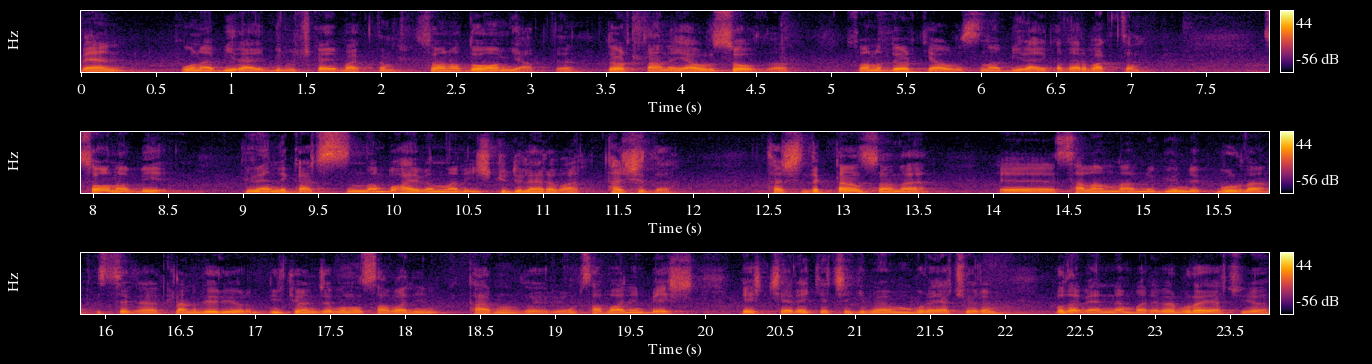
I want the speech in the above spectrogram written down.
Ben buna bir ay, bir buçuk ay baktım. Sonra doğum yaptı. Dört tane yavrusu oldu. Sonra dört yavrusuna bir ay kadar baktım. Sonra bir güvenlik açısından bu hayvanların içgüdüleri var. Taşıdı. Taşıdıktan sonra e, salamlarını günlük buradan istihbaratlarını veriyorum. İlk önce bunun sabahleyin karnını doyuruyorum. Sabahleyin 5 5 çeyrek geçe gibi ben burayı açıyorum. Bu da benimle beraber burayı açıyor.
